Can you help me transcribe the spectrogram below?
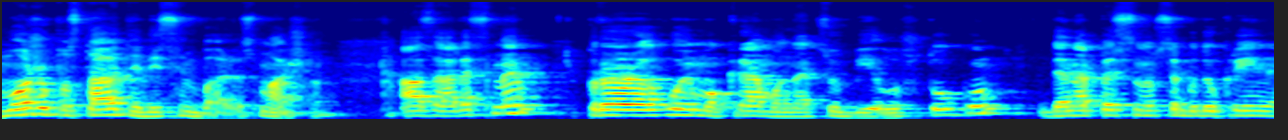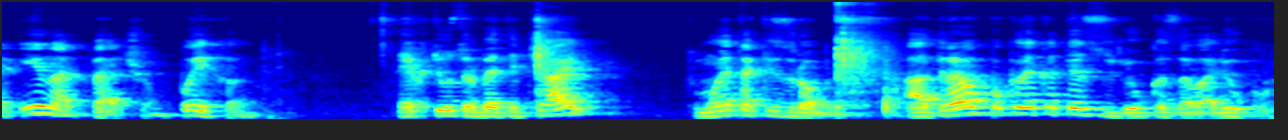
Можу поставити 8 балів, смачно. А зараз ми прореагуємо окремо на цю білу штуку, де написано все буде Україна, і на печиво. Поїхали. Я хотів зробити чай, тому я так і зроблю. Але треба покликати Злюка Заварюку.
